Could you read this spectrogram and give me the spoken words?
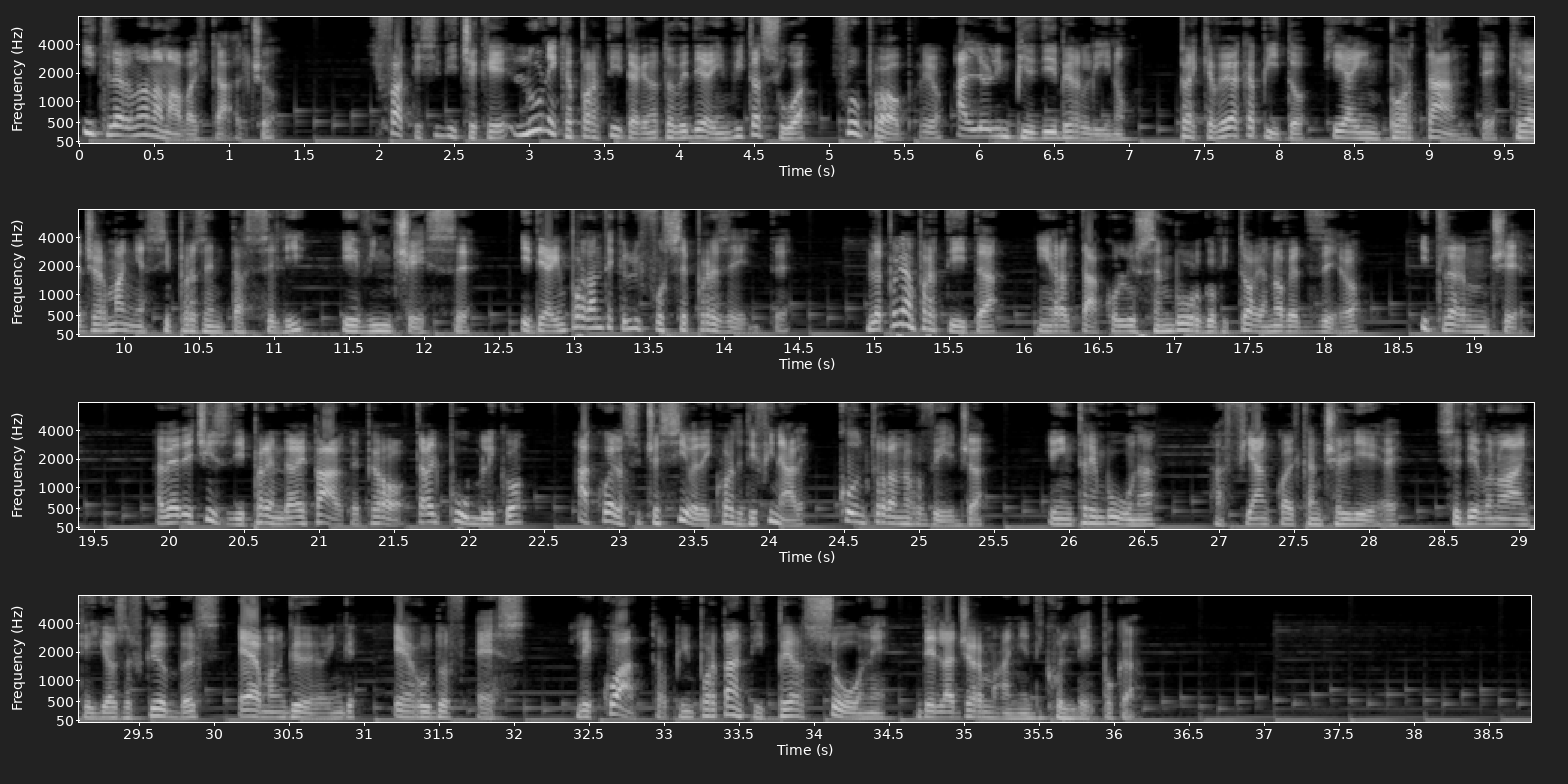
Hitler non amava il calcio. Infatti si dice che l'unica partita che è andato a vedere in vita sua fu proprio alle Olimpiadi di Berlino, perché aveva capito che era importante che la Germania si presentasse lì e vincesse, ed era importante che lui fosse presente. La prima partita, in realtà con Lussemburgo vittoria 9-0, Hitler non c'era. Aveva deciso di prendere parte però tra il pubblico a quella successiva dei quarti di finale contro la Norvegia e in tribuna, a fianco al cancelliere, sedevano anche Joseph Goebbels, Hermann Göring e Rudolf Hess, le quattro più importanti persone della Germania di quell'epoca.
